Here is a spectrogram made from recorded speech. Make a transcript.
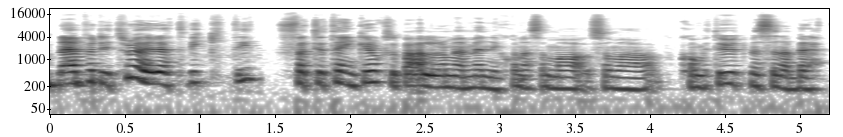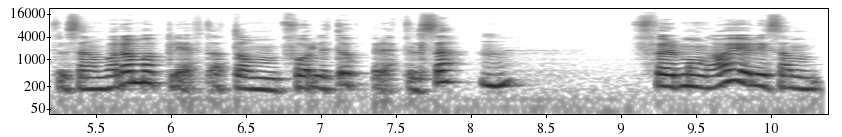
Nej, för det tror jag är rätt viktigt. För att jag tänker också på alla de här människorna som har, som har kommit ut med sina berättelser om vad de har upplevt, att de får lite upprättelse. Mm. För många har ju liksom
